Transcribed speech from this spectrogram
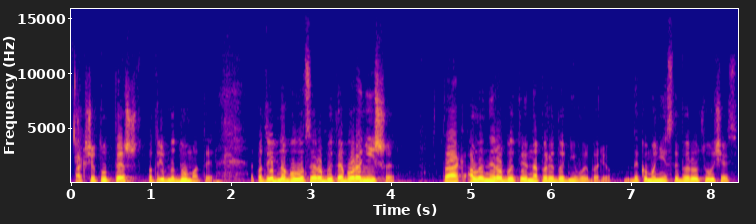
Так що тут теж потрібно думати. Потрібно було це робити або раніше, так, але не робити напередодні виборів, де комуністи беруть участь,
